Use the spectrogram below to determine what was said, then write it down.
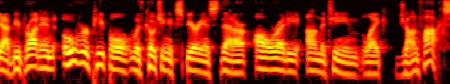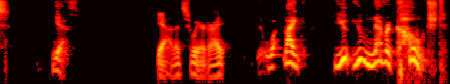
Yeah, be brought in over people with coaching experience that are already on the team, like John Fox. Yes. Yeah, that's weird, right? Like you, you've never coached.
